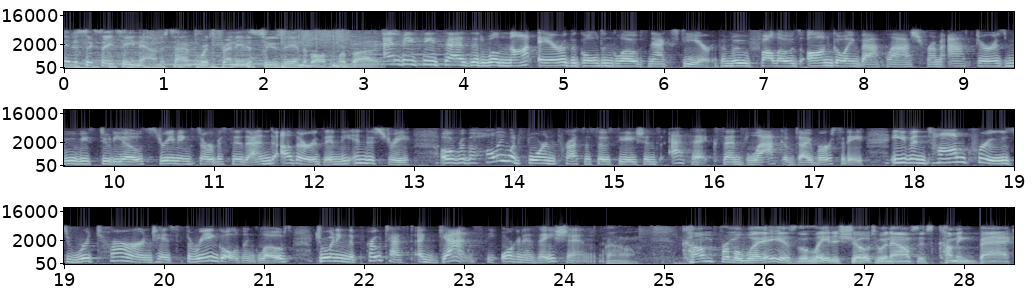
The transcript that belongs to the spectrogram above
It is 618 now, and it's time for what's trending this Tuesday in the Baltimore Buzz. NBC says it will not air the Golden Globes next year. The move follows ongoing backlash from actors, movie studios, streaming services, and others in the industry over the Hollywood Foreign Press Association's ethics and lack of diversity. Even Tom Cruise returned his three Golden Globes, joining the protest against the organization. Wow. Come From Away is the latest show to announce it's coming back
